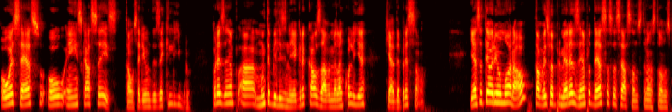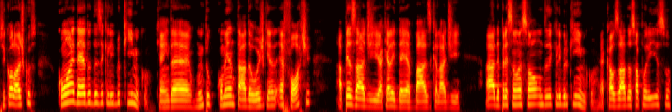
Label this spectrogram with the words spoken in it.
ou excesso ou em escassez, então seria um desequilíbrio. Por exemplo, a muita bilis negra causava melancolia, que é a depressão. E essa teoria moral talvez foi o primeiro exemplo dessa associação dos transtornos psicológicos com a ideia do desequilíbrio químico, que ainda é muito comentada hoje, que é forte, apesar de aquela ideia básica lá de ah, a depressão é só um desequilíbrio químico, é causada só por isso.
